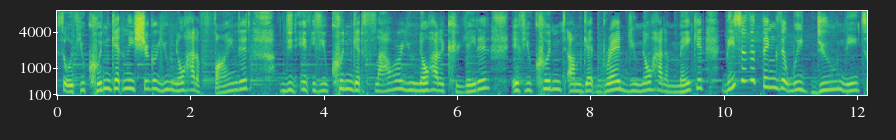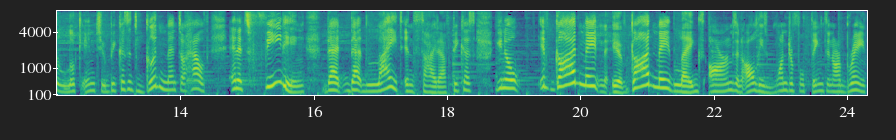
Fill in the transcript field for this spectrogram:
So if you couldn't get any sugar, you know how to find it. If, if you couldn't get flour, you know how to create it. If you could couldn't um, get bread, you know how to make it. These are the things that we do need to look into because it's good mental health and it's feeding that that light inside of because you know if God made if God made legs, arms and all these wonderful things in our brain,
